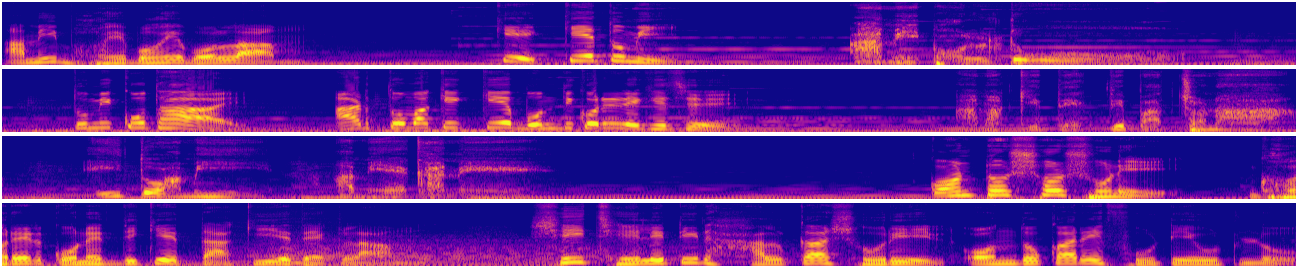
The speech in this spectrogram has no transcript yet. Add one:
আমি ভয়ে ভয়ে বললাম কে কে তুমি? আমি বল্টু। তুমি কোথায়? আর তোমাকে কে বন্দি করে রেখেছে? আমাকে দেখতে পাচ্ছ না এই তো আমি আমি এখানে। কণ্ঠস্বর শুনে ঘরের কোণের দিকে তাকিয়ে দেখলাম। সেই ছেলেটির হালকা শরীর অন্ধকারে ফুটে উঠল।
